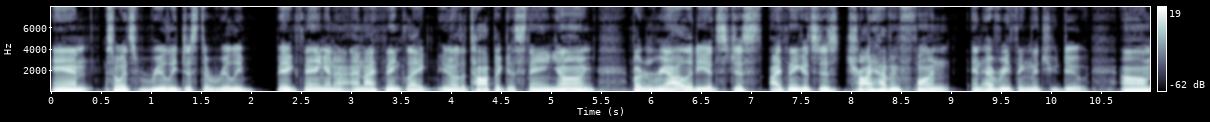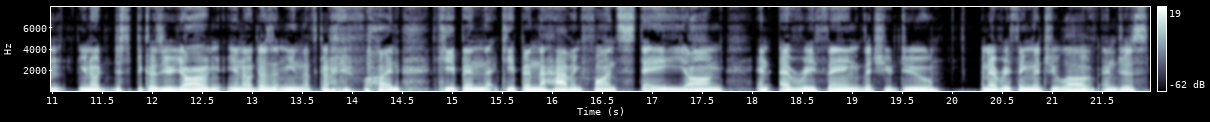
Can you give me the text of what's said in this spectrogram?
And so it's really just a really big thing. And I, and I think like, you know, the topic is staying young, but in reality, it's just, I think it's just try having fun in everything that you do. Um, you know, just because you're young, you know, doesn't mean that's gonna be fun. keep in that, keep in the having fun. Stay young in everything that you do and everything that you love, and just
